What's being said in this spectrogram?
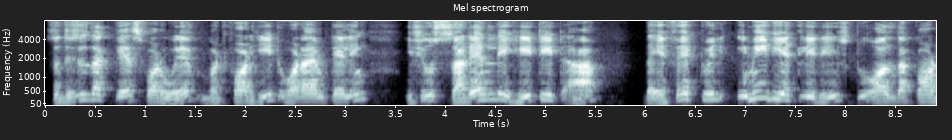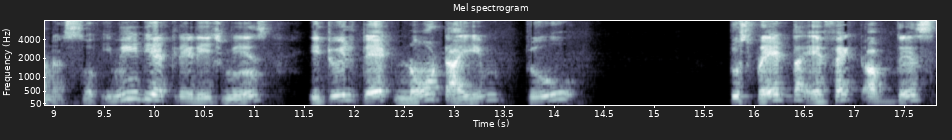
So this is the case for wave but for heat what I am telling if you suddenly heat it up the effect will immediately reach to all the corners. So immediately reach means it will take no time to to spread the effect of this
